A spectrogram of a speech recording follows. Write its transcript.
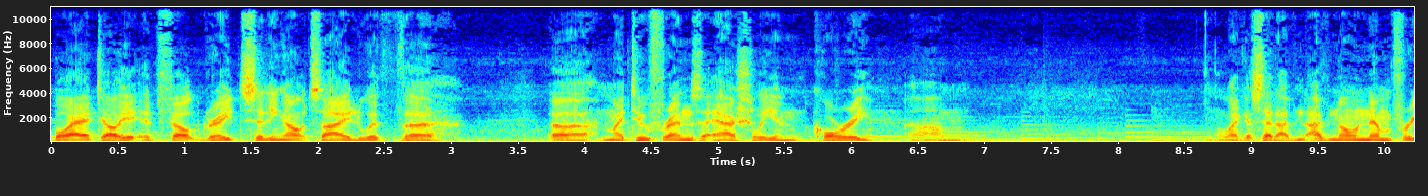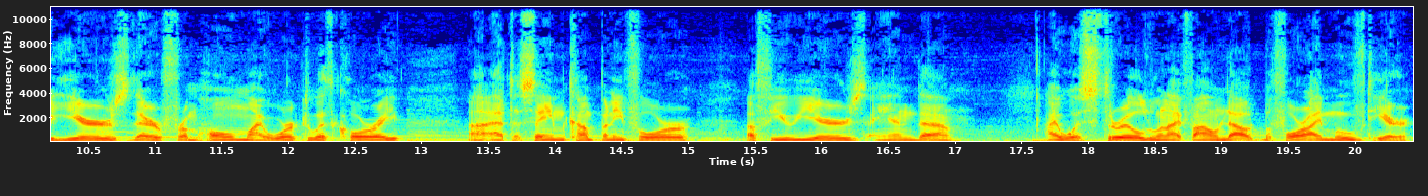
boy, I tell you, it felt great sitting outside with uh, uh, my two friends Ashley and Corey. Um, like I said, I've I've known them for years. They're from home. I worked with Corey uh, at the same company for a few years, and uh, I was thrilled when I found out before I moved here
